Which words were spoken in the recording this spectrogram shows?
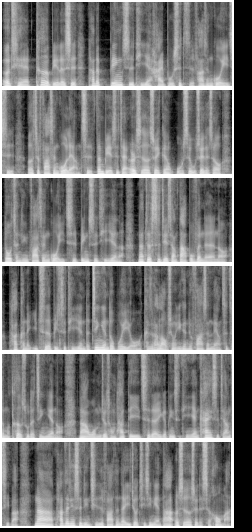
而且特别的是，他的濒死体验还不是只发生过一次，而是发生过两次，分别是在二十二岁跟五十五岁的时候都曾经发生过一次濒死体验了。那这世界上大部分的人呢，他可能一次的濒死体验的经验都不会有，可是他老兄一个人就发生两次这么特殊的经验哦。那我们就从他第一次的一个濒死体验开始讲起吧。那他这件事情其实发生在一九七七年，他二十二岁的时候嘛，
